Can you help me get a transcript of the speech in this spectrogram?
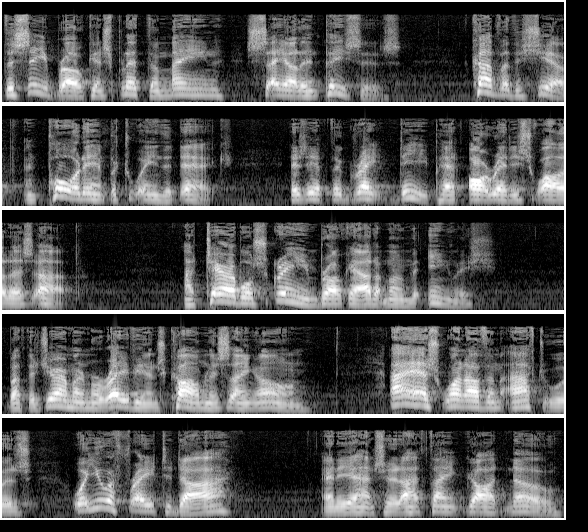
the sea broke and split the main sail in pieces, covered the ship, and poured in between the deck, as if the great deep had already swallowed us up. A terrible scream broke out among the English, but the German Moravians calmly sang on. I asked one of them afterwards, Were you afraid to die? And he answered, I thank God, no.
